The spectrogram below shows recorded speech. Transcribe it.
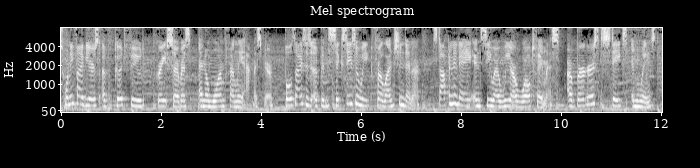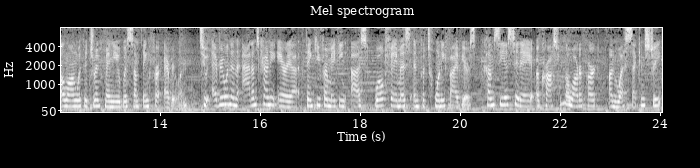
25 years of good food, great service, and a warm, friendly atmosphere. Bullseye's is open six days a week for lunch and dinner. Stop in today and see why we are world famous. Our burgers, steaks, and wings, along with a drink menu with something for everyone. To everyone in the Adams County area, thank you for making us world famous and for 25 years. Come see us today across from the water park on West 2nd Street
